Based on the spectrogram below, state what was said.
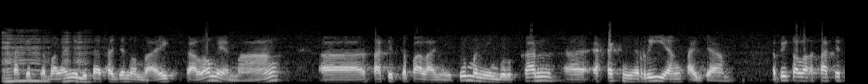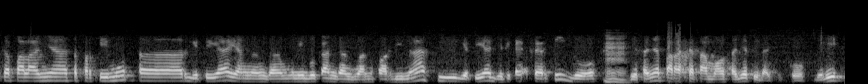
Sakit Hmm. kepalanya bisa saja membaik kalau memang uh, sakit kepalanya itu menimbulkan uh, efek nyeri yang tajam. Tapi kalau sakit kepalanya seperti muter gitu ya, yang menimbulkan gangguan koordinasi gitu ya, jadi kayak vertigo, Hmm. biasanya paracetamol saja tidak cukup. Jadi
